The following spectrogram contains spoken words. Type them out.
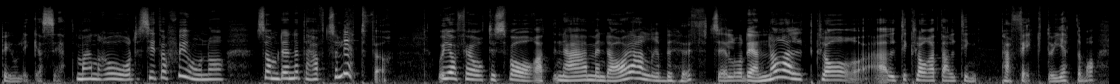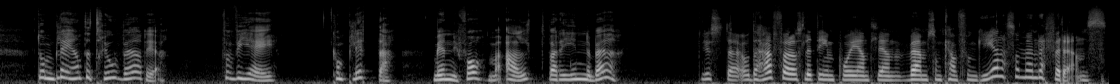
på olika sätt. Med andra ord situationer som den inte haft så lätt för. Och jag får till svar att nej men det har jag aldrig behövts eller den har allt klar, alltid klarat allting perfekt och jättebra. De blir inte trovärdiga. För vi är kompletta människor med allt vad det innebär. Just det, och det här för oss lite in på egentligen vem som kan fungera som en referens.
